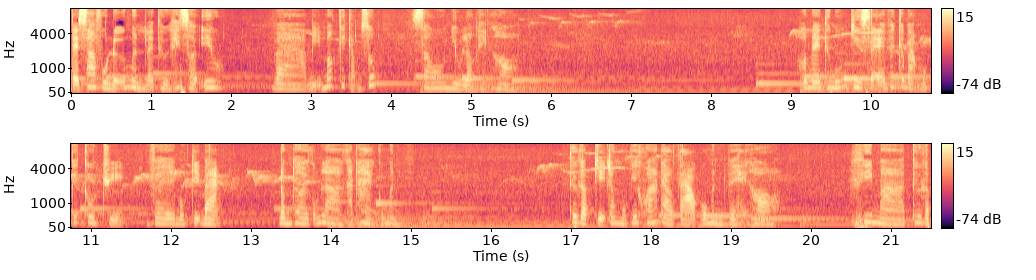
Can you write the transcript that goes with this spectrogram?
Tại sao phụ nữ mình lại thường hết sợ yêu và bị mất cái cảm xúc sau nhiều lần hẹn hò? Hôm nay Thư muốn chia sẻ với các bạn một cái câu chuyện về một chị bạn đồng thời cũng là khách hàng của mình. Thư gặp chị trong một cái khóa đào tạo của mình về hẹn hò. Khi mà thư gặp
